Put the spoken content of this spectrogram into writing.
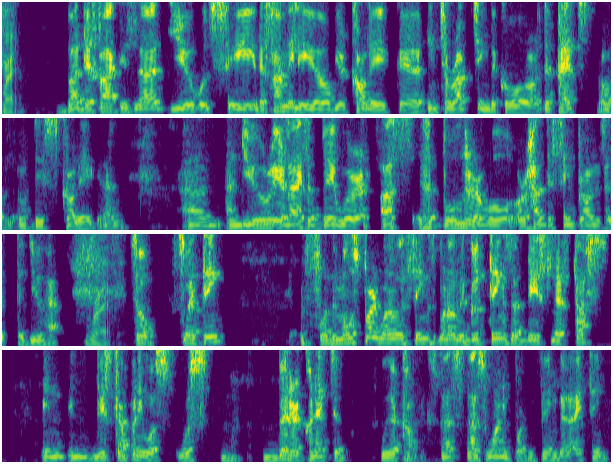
right. But the fact is that you would see the family of your colleague uh, interrupting the call or the pet of, of this colleague, and, and and you realize that they were as vulnerable or had the same problems that, that you had. Right. So so I think for the most part, one of the things, one of the good things that this left us in, in this company was was better connected with our colleagues. That's that's one important thing that I think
